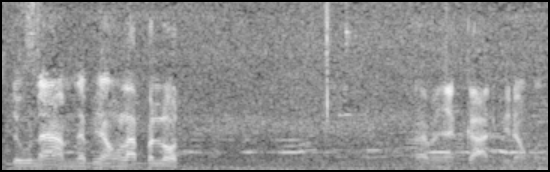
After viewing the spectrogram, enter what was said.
ประตูน้ำนะพี่น้องรับประหลดถ่ายบรรยากาศพี่น้องมึง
